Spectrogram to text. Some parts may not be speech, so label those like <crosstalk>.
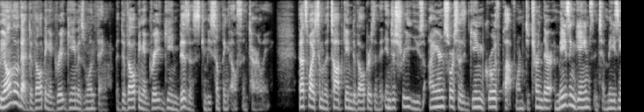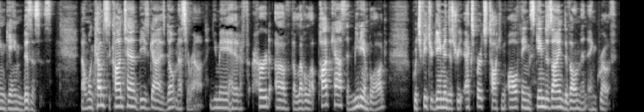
We all know that developing a great game is one thing, but developing a great game business can be something else entirely. That's why some of the top game developers in the industry use ironSource's game growth platform to turn their amazing games into amazing game businesses. Now, when it comes to content, these guys don't mess around. You may have heard of the Level Up podcast and Medium blog, which feature game industry experts talking all things game design, development, and growth.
